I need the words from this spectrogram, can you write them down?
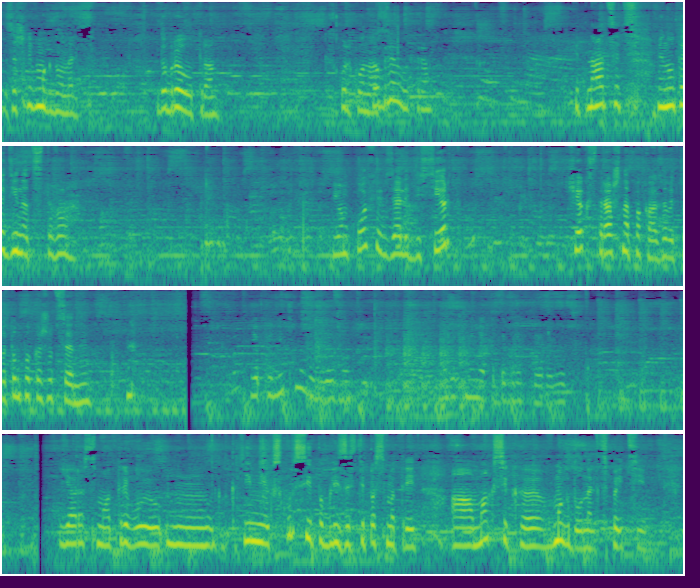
Зашли в Макдональдс. Доброе утро. Сколько у нас? Доброе утро. 15 минут 11 Пьем кофе, взяли десерт. Чек страшно показывать, потом покажу цены. Я прилично выгляжу. Можешь меня фотографировать. Я рассматриваю, какие мне экскурсии поблизости посмотреть, а Максик э, в Макдональдс пойти.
